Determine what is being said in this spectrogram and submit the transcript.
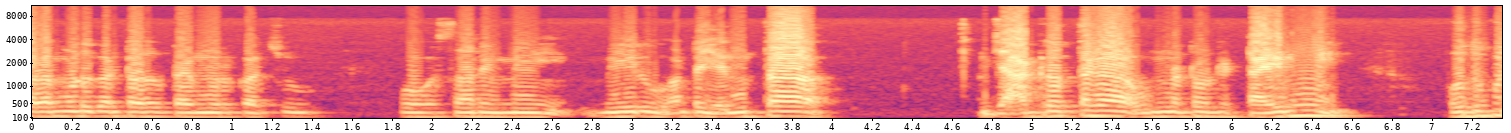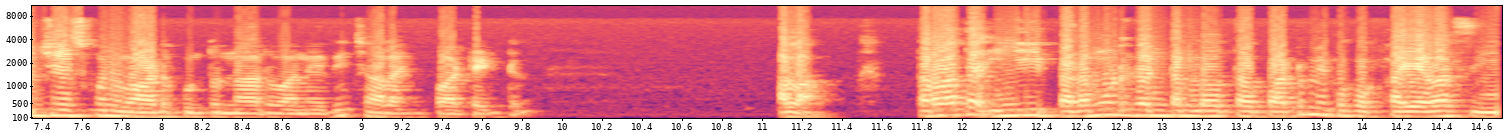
పదమూడు గంటలు టైం దొరకచ్చు. ఒకసారి మీ మీరు అంటే ఎంత జాగ్రత్తగా ఉన్నటువంటి టైంని పొదుపు చేసుకుని వాడుకుంటున్నారు అనేది చాలా ఇంపార్టెంట్. అలా. తర్వాత ఈ పదమూడు గంటలతో పాటు మీకు ఒక ఫైవ్ అవర్స్ ఈ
